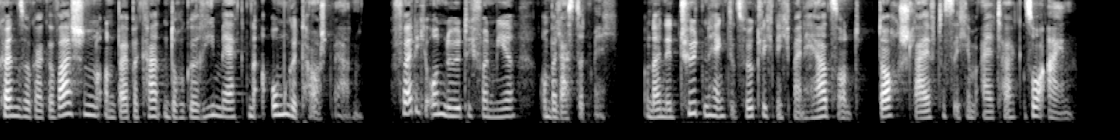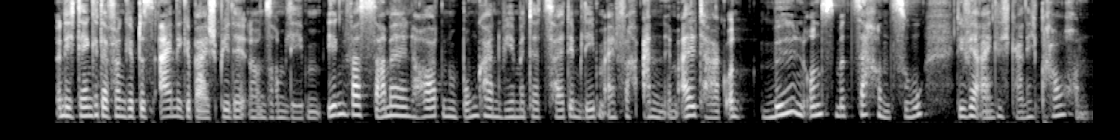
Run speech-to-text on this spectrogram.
können sogar gewaschen und bei bekannten Drogeriemärkten umgetauscht werden. Völlig unnötig von mir und belastet mich. Und an den Tüten hängt jetzt wirklich nicht mein Herz und doch schleift es sich im Alltag so ein. Und ich denke, davon gibt es einige Beispiele in unserem Leben. Irgendwas sammeln, horten, bunkern wir mit der Zeit im Leben einfach an, im Alltag und müllen uns mit Sachen zu, die wir eigentlich gar nicht brauchen.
